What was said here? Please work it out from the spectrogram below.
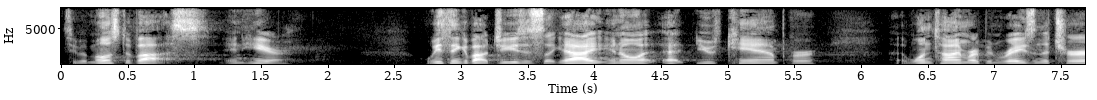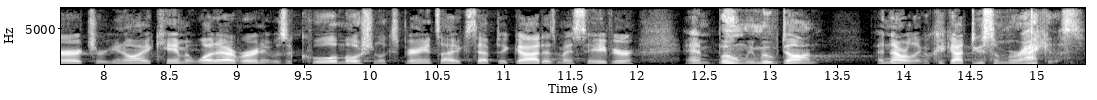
See, but most of us in here, we think about Jesus like, yeah, you know, at, at youth camp or at one time, or I've been raised in the church, or, you know, I came at whatever, and it was a cool emotional experience. I accepted God as my Savior, and boom, we moved on. And now we're like, okay, God, do some miraculous.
